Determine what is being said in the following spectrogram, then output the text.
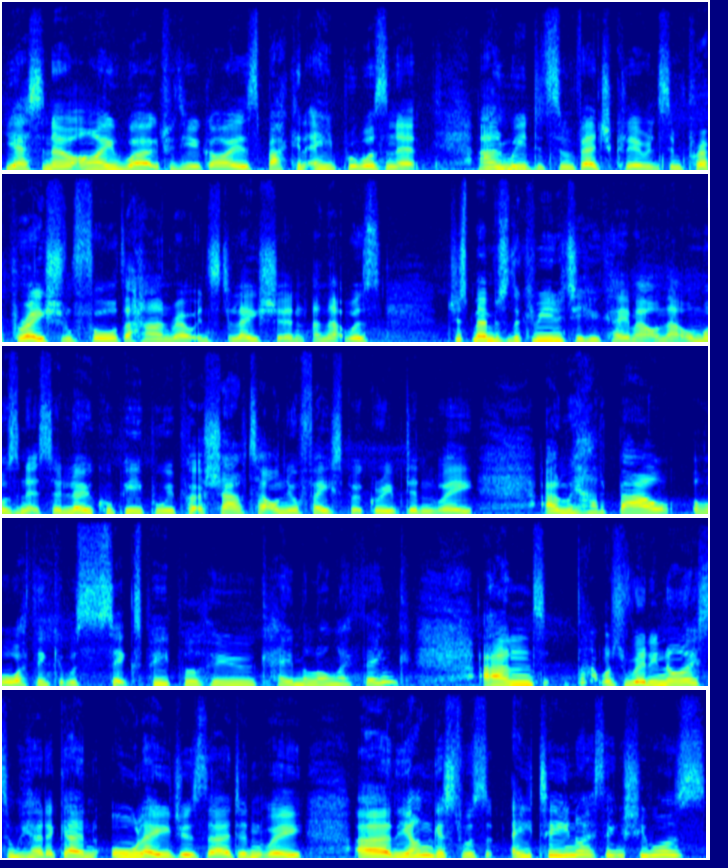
Yes, now I worked with you guys back in April, wasn't it? And we did some veg clearance in preparation for the handrail installation, and that was just members of the community who came out on that one, wasn't it? So local people, we put a shout out on your Facebook group, didn't we? And we had about, oh, I think it was six people who came along, I think. And that was really nice. And we had, again, all ages there, didn't we? Uh, the youngest was 18, I think she was.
